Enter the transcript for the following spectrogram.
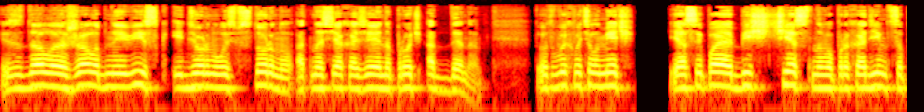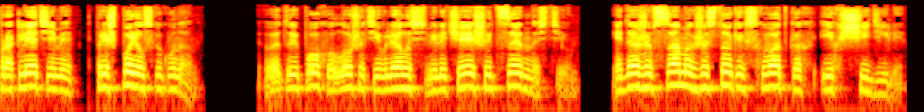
издало жалобный виск и дернулось в сторону, относя хозяина прочь от Дэна. Тот выхватил меч и, осыпая бесчестного проходимца проклятиями, пришпорил скакуна. В эту эпоху лошадь являлась величайшей ценностью, и даже в самых жестоких схватках их щадили.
